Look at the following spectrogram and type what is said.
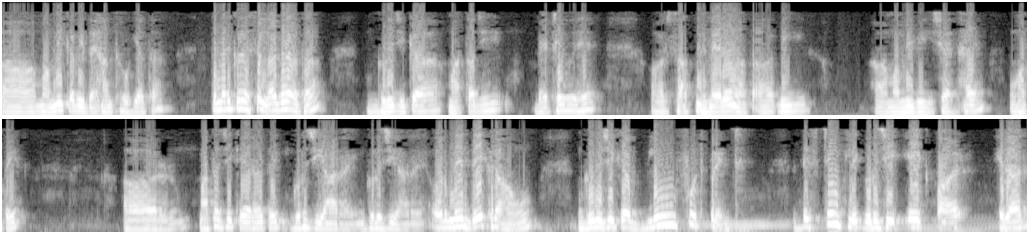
आ, मम्मी का भी देहांत हो गया था। तो मेरे को ऐसे लग रहा था गुरु जी का माता जी बैठे हुए हैं और साथ में मेरे माता भी मम्मी भी शायद है वहाँ पे। और माता जी कह रहे थे गुरु जी आ रहे गुरु जी आ रहे हैं। और मैं देख रहा हूँ गुरु जी का ब्लू फुटप्रिंट डिस्टिंक्टली गुरु जी एक बार इधर,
